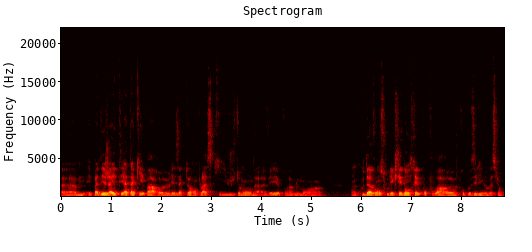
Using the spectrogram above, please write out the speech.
n'ait euh, pas déjà été attaqué par les acteurs en place qui justement avaient probablement un, coup d'avance ou les clés d'entrée pour pouvoir euh, proposer l'innovation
